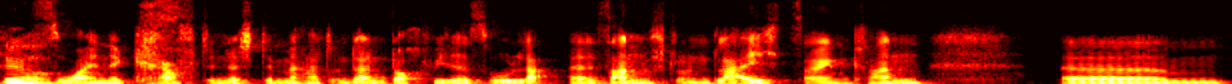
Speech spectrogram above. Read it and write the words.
ja. so eine Kraft in der Stimme hat und dann doch wieder so äh, sanft und leicht sein kann. Ähm,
